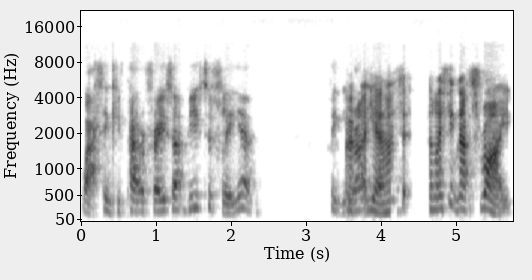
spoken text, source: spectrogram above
Well, I think you've paraphrased that beautifully. Yeah. I think you're Uh, uh, right. yeah, I th- and I think that's right.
